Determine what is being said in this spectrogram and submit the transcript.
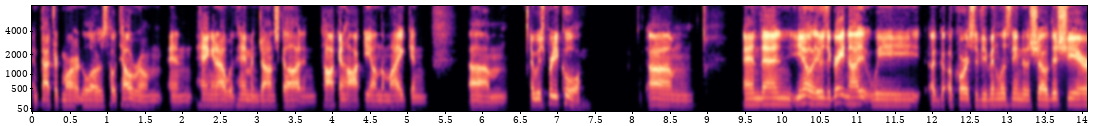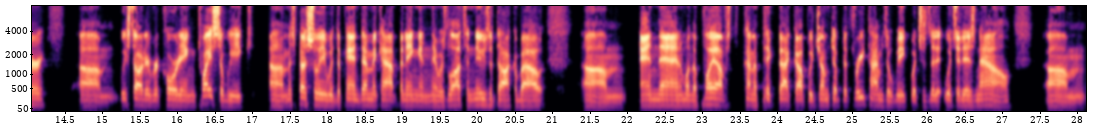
in Patrick Marleau's hotel room and hanging out with him and John Scott and talking hockey on the mic, and um, it was pretty cool. Um, and then you know it was a great night. We, of course, if you've been listening to the show this year, um, we started recording twice a week. Um, especially with the pandemic happening, and there was lots of news to talk about. Um, and then when the playoffs kind of picked back up, we jumped up to three times a week, which is it, which it is now. Um,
